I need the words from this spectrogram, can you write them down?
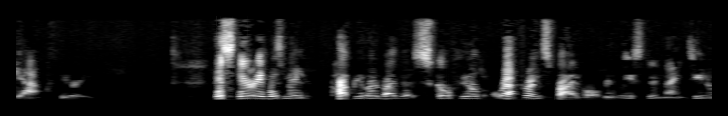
gap theory. This theory was made popular by the Scofield Reference Bible, released in 1909.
